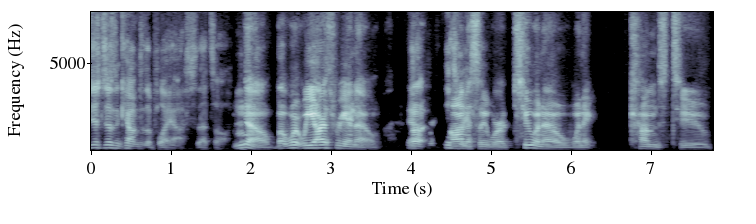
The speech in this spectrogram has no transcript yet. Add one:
it just doesn't count to the playoffs. That's all. No, but we're, we are three and zero. Oh. but honestly, we we're two and zero oh when it comes to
